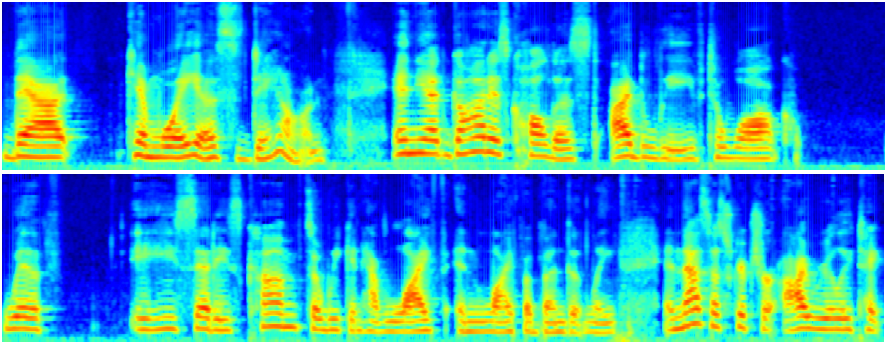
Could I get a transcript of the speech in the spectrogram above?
that can weigh us down. And yet God has called us, I believe, to walk with he said he's come so we can have life and life abundantly and that's a scripture i really take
